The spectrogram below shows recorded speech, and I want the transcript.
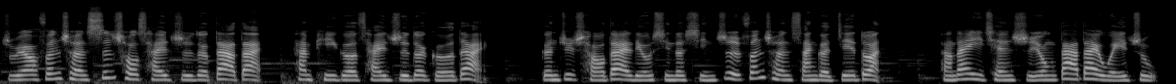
主要分成丝绸材质的大带和皮革材质的革带。根据朝代流行的形制分成三个阶段，唐代以前使用大带为主。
